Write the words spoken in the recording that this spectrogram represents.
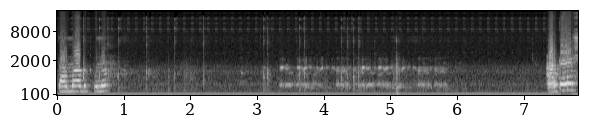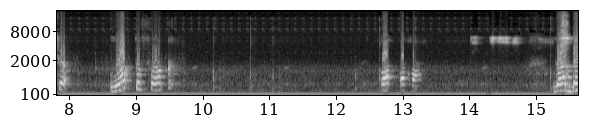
Tamam aldık bunu. Arkadaşlar what the fuck? What the fuck? What the,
